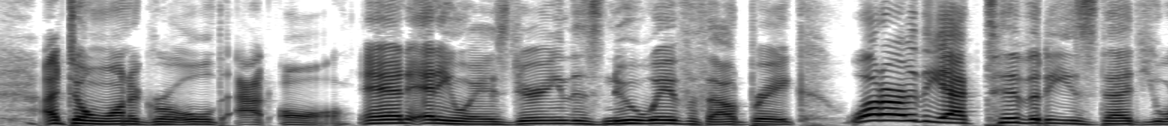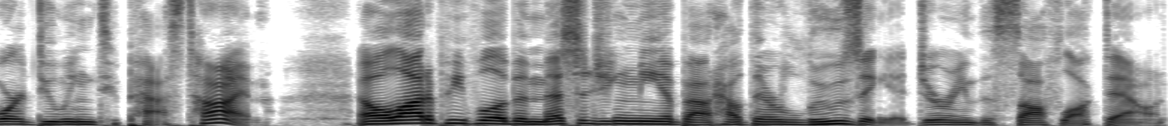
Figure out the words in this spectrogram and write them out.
I don't want to grow old at all. And, anyways, during this new wave of outbreak, what are the activities that you are doing to pass time? Now, a lot of people have been messaging me about how they're losing it during this soft lockdown.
